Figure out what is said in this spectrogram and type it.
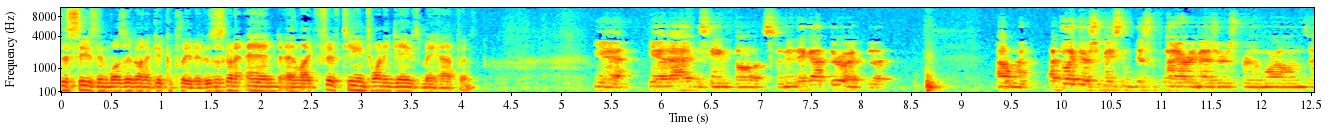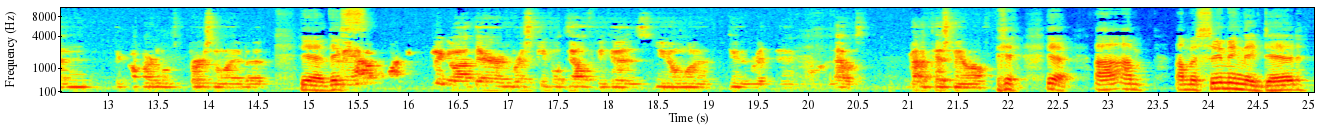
this season wasn't going to get completed. It was just going to end, and like 15, 20 games may happen. Yeah, yeah, I had the same thoughts. I mean, they got through it, but I don't know. I feel like there should be some disciplinary measures for the Marlins and the Cardinals personally. But Yeah, I they. mean, how, how are you going to go out there and risk people's health because you don't want to do the right thing? That was kind of pissed me off. yeah, uh, I'm I'm assuming they did,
